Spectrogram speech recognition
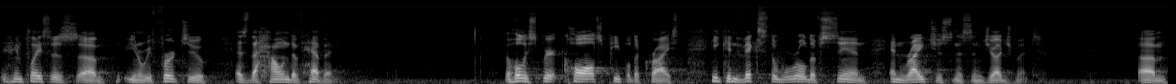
in places uh, you know referred to as the hound of heaven. The Holy Spirit calls people to Christ. He convicts the world of sin and righteousness and judgment. Um,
